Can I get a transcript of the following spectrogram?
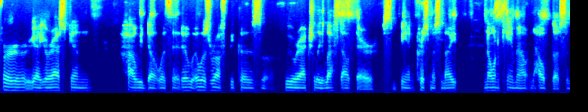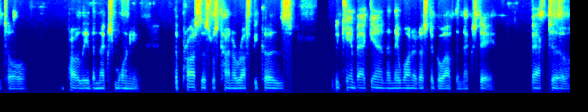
for yeah. You're asking how we dealt with it. It, it was rough because we were actually left out there being Christmas night. No one came out and helped us until probably the next morning. The process was kind of rough because we came back in and they wanted us to go out the next day back to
